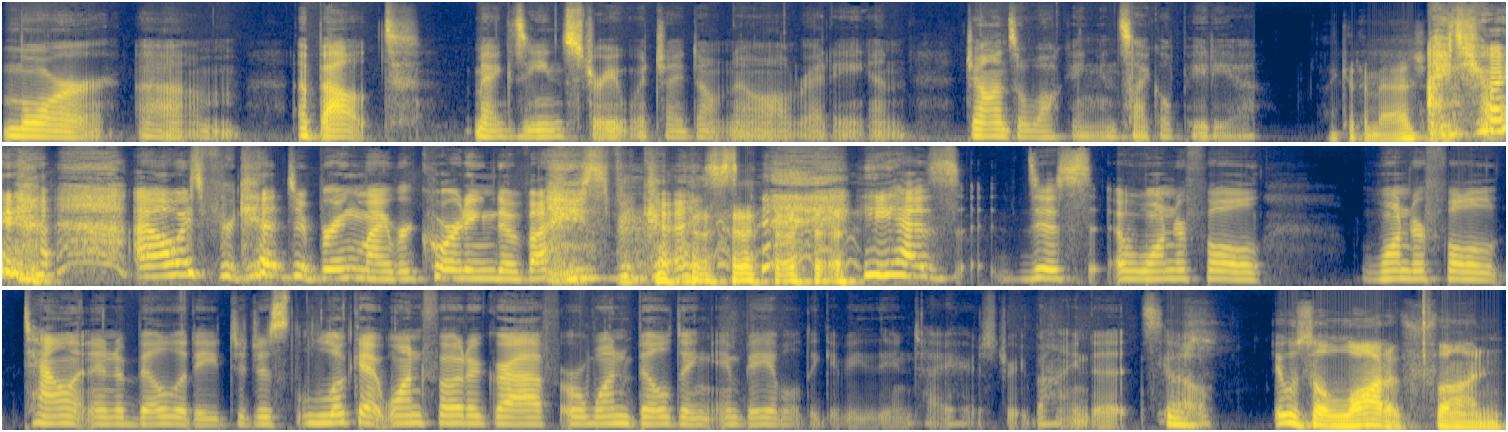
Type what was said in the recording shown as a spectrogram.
more um, about Magazine Street, which I don't know already. And John's a walking encyclopedia. I can imagine. I try to, I always forget to bring my recording device because he has just a wonderful, wonderful talent and ability to just look at one photograph or one building and be able to give you the entire history behind it. So It was, a lot of fun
